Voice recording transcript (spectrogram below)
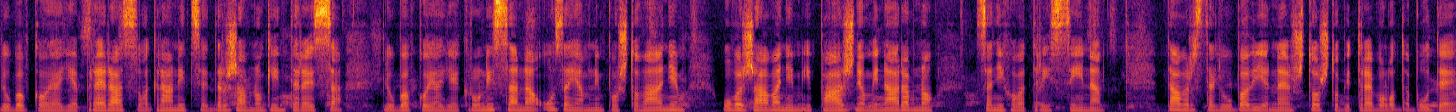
Ljubav koja je prerasla granice državnog interesa, ljubav koja je krunisana uzajamnim poštovanjem, uvažavanjem i pažnjom i naravno sa njihova tri sina. Ta vrsta ljubavi je nešto što bi trebalo da bude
